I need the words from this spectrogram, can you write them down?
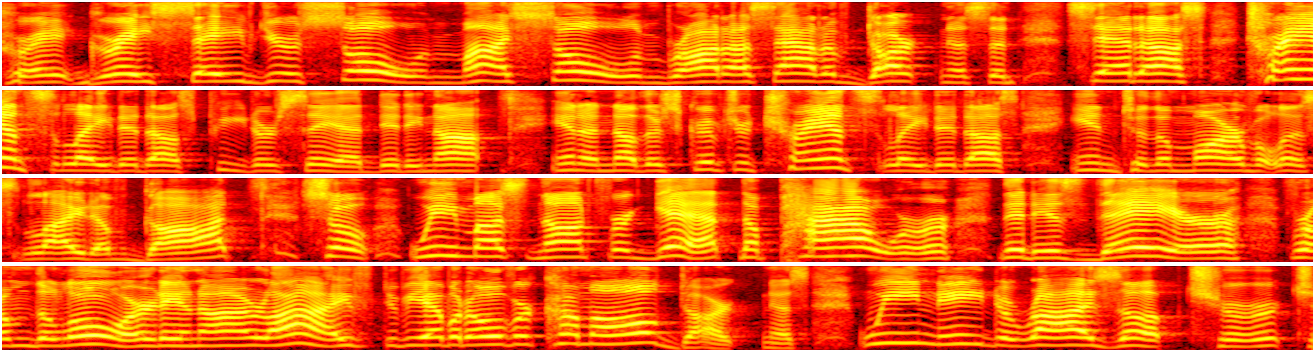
Grace saved your soul and my soul and brought us out of darkness and set us, translated us, Peter said, did he not? In another scripture, translated us into the marvelous light of God. So we must not forget the power that is there from the Lord in our life to be able to overcome all darkness. We need to rise up, church,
